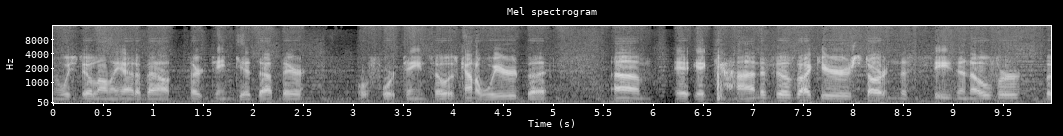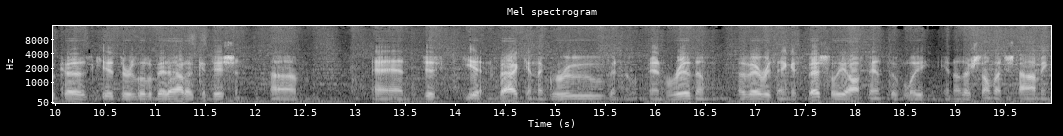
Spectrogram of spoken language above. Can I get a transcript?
and we still only had about 13 kids out there, or 14. So it was kind of weird, but um, it, it kind of feels like you're starting the season over because kids are a little bit out of condition, um, and just getting back in the groove and, and rhythm of everything, especially offensively. You know, there's so much timing,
